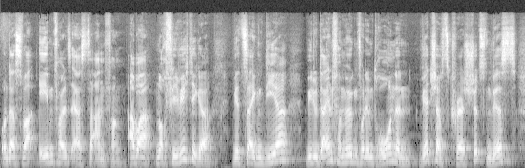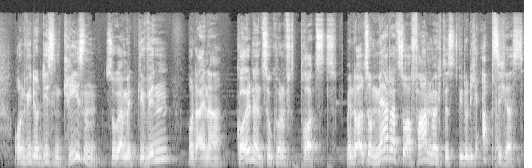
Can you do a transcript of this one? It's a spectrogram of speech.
Und das war ebenfalls erst der Anfang. Aber noch viel wichtiger, wir zeigen dir, wie du dein Vermögen vor dem drohenden Wirtschaftscrash schützen wirst und wie du diesen Krisen sogar mit Gewinn und einer goldenen Zukunft trotzt. Wenn du also mehr dazu erfahren möchtest, wie du dich absicherst,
